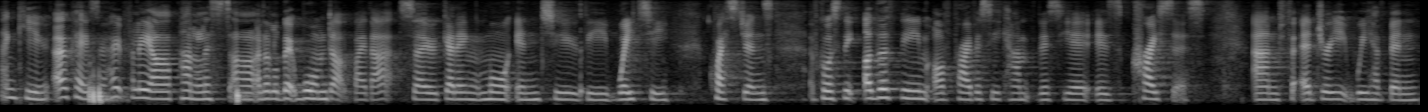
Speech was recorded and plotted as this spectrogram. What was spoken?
Thank you. Okay, so hopefully our panelists are a little bit warmed up by that. So getting more into the weighty questions. Of course, the other theme of Privacy Camp this year is crisis. And for EDRI, we have been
